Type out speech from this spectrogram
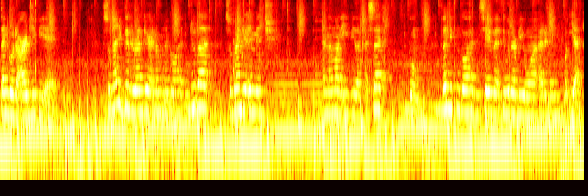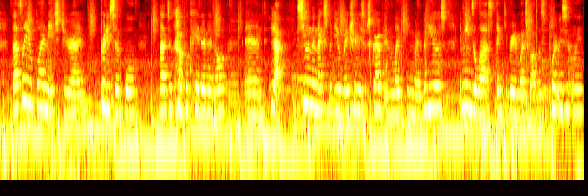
then go to RGBA. So now you're good to render and I'm gonna go ahead and do that. So render image, and I'm on Eevee like I said, boom. Then you can go ahead and save it, do whatever you want, editing. But yeah, that's how you apply an HDRI. Pretty simple, not too complicated at all. And yeah, see you in the next video. Make sure you're subscribed and liking my videos. It means a lot, so thank you very much for all the support recently.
